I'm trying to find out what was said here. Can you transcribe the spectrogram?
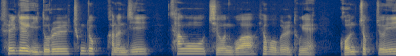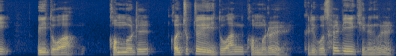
설계 의도를 충족하는지 상호 지원과 협업을 통해 건축주의 의도와 건물을 건축주의 의도한 건물을 그리고 설비 기능을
